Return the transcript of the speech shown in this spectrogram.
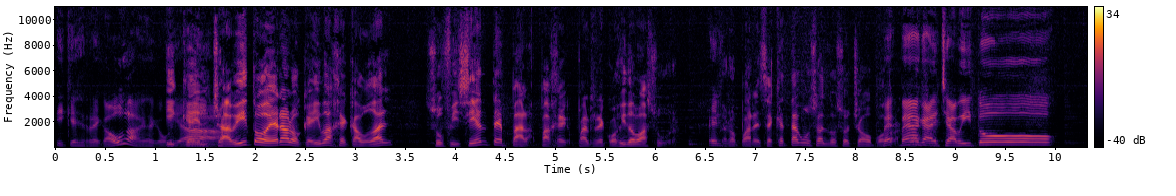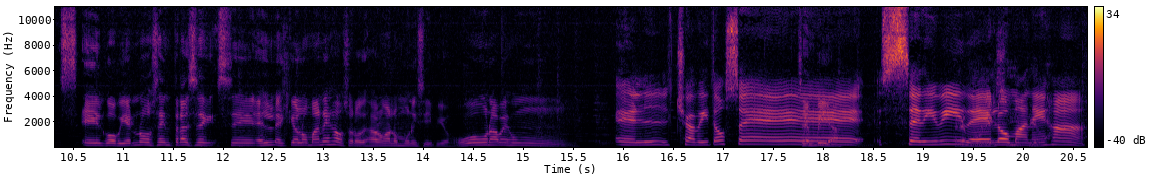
Y que se recauda. Que y que el chavito era lo que iba a recaudar suficiente para, para, para el recogido de basura. El- Pero parece que están usando esos chavos por Ven acá, el chavito, el gobierno central se, se- es el, el que lo maneja o se lo dejaron a los municipios. Hubo una vez un. El chavito se, Se envía. se divide, lo maneja.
